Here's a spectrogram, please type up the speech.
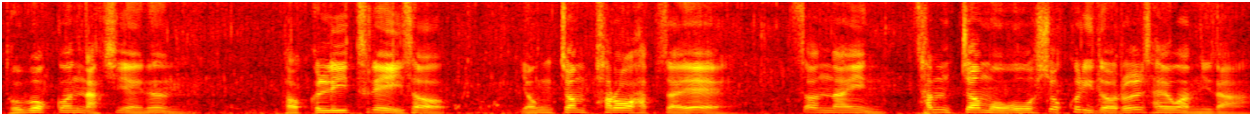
도복권 낚시에는 버클리 트레이서 0.85 합사의 썬라인 3.55 쇼크 리더를 사용합니다.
